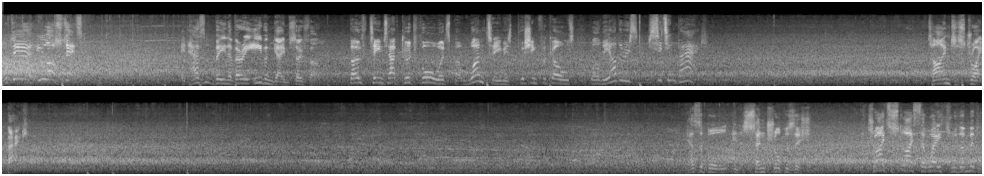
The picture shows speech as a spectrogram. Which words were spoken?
Oh dear, he lost it! It hasn't been a very even game so far. Both teams have good forwards, but one team is pushing for goals while the other is sitting back. Time to strike back. He has the ball in a central position. They try to slice their way through the middle.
